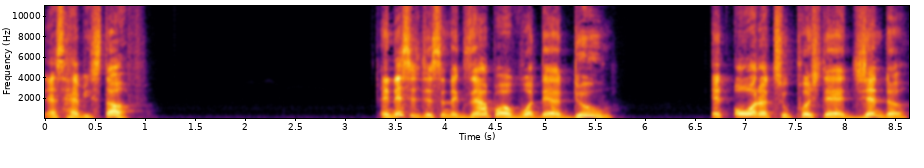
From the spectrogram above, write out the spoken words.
That's heavy stuff. And this is just an example of what they'll do in order to push their agenda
